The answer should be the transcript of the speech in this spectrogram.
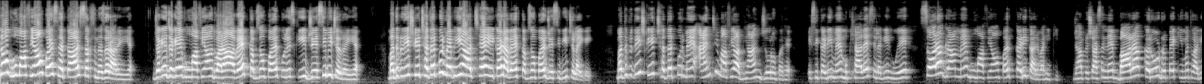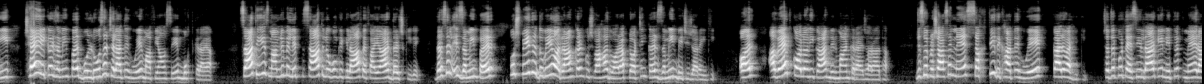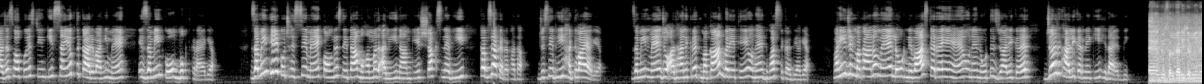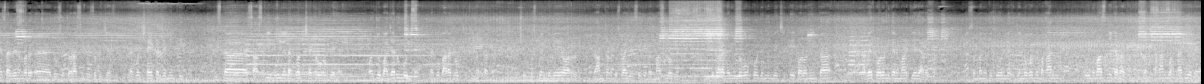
दिनों भूमाफियाओं पर सरकार सख्त नज़र आ रही है। जगह जगह भूमाफियाओं द्वारा अवैध कब्जों पर पुलिस की जेसीबी चल रही है। मध्य प्रदेश के छतरपुर में भी आज छह एकड़ अवैध कब्जों पर जेसीबी चलाई गई। मध्य प्रदेश के छतरपुर में एंटी माफिया अभियान जोरों पर है। इसी कड़ी में मुख्यालय से लगे हुए सौरा ग्राम में भूमाफियाओं पर कड़ी कार्यवाही की, जहाँ प्रशासन ने 12 करोड़ रुपए कीमत वाली छह एकड़ ज़मीन पर बुलडोजर चलाते हुए माफियाओं से मुक्त कराया। साथ ही इस मामले में लिप्त सात लोगों के खिलाफ एफआईआर दर्ज की गई। दरअसल इस ज़मीन पर पुष्पेंद्र दुबे और रामकरण कुशवाहा द्वारा प्लॉटिंग कर ज़मीन बेची जा रही थी और अवैध कॉलोनी का निर्माण कराया जा रहा था, जिसमें प्रशासन ने सख्ती दिखाते हुए कार्यवाही की। छतरपुर तहसीलदार के नेतृत्व में राजस्व और पुलिस टीम की संयुक्त कार्यवाही में इस ज़मीन को मुक्त कराया गया। ज़मीन के कुछ हिस्से में कांग्रेस नेता मोहम्मद अली नाम के शख्स ने भी कब्जा कर रखा था। जिसे भी हटवाया गया। ज़मीन में जो अधानिकृत मकान बने थे, उन्हें ध्वस्त कर दिया गया। वहीं जिन मकानों में लोग निवास कर रहे हैं, उन्हें नोटिस जारी कर जल्द खाली करने की हिदायत दी। जो सरकारी ज़मीन है, सर्वे नंबर दो सौ चौरासी, दो सौ पचासी, लगभग छः एकड़ ज़मीन थी। इसका शासकीय मूल्य लगभग छः करोड़ रुपए है और जो बाजारू मूल्य है, लगभग बारह करोड़ की कीमत का था। कुछ पुष्पेंद्र दुबे और रामचंद्र कुशवाहा जैसे कि बदमाश लोग हैं, उनके द्वारा गरीब को ज़मीन बेच के कॉलोनी का, अवैध कॉलोनी का निर्माण किया जा रहा था। इस संबंध में जो जिन लोगों के मकान कोई निवास नहीं कर रहा था सब मकान को हटा दिया गया।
